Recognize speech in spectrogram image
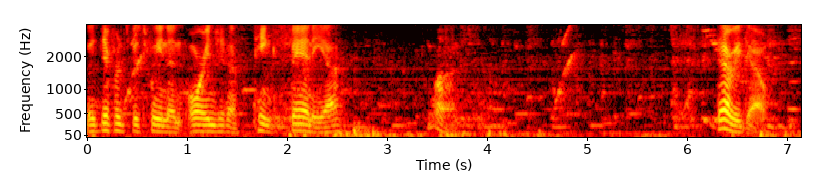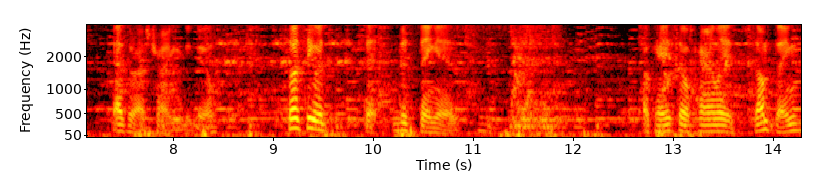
the difference between an orange and a pink Spania. Come on. There we go. That's what I was trying to do. So let's see what th this thing is. Okay, so apparently it's something.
